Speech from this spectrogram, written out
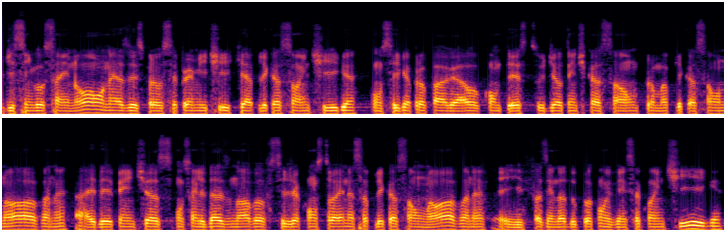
de single sign-on, né, às vezes para você permitir que a aplicação antiga consiga propagar o contexto de autenticação para uma aplicação nova, né, aí de repente as funcionalidades novas você já constrói nessa aplicação nova, né, e fazendo a dupla convivência com a antiga,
